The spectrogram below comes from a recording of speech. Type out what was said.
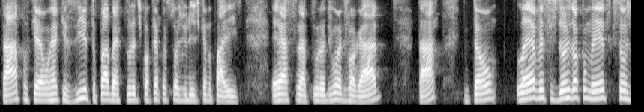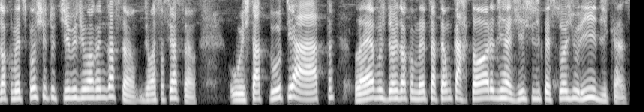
tá? Porque é um requisito para abertura de qualquer pessoa jurídica no país é a assinatura de um advogado, tá? Então leva esses dois documentos que são os documentos constitutivos de uma organização, de uma associação. O estatuto e a ata leva os dois documentos até um cartório de registro de pessoas jurídicas.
